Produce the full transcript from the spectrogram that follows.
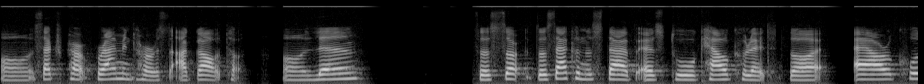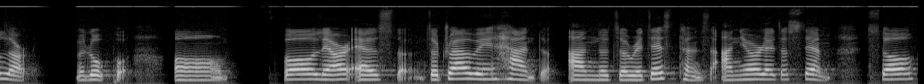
uh, such parameters are got. Uh, then the, the second step is to calculate the air cooler loop. Uh, for there is the driving hand and the resistance are nearly the same, so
